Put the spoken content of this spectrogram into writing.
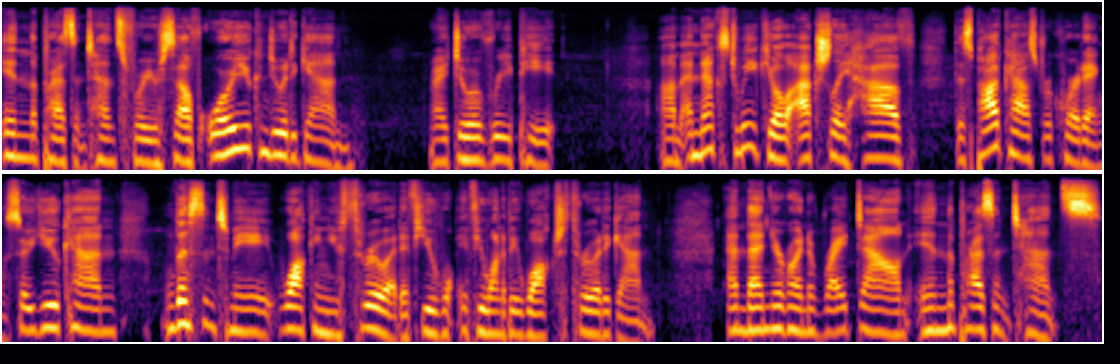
in the present tense for yourself, or you can do it again, right? Do a repeat. Um, and next week, you'll actually have this podcast recording, so you can listen to me walking you through it if you if you want to be walked through it again. And then you're going to write down in the present tense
